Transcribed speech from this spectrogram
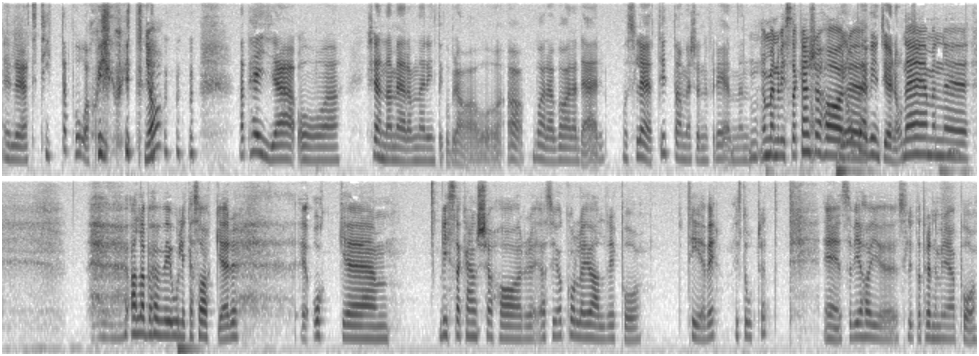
Eller att titta på skidskytt. Ja, Att heja och känna med dem när det inte går bra och ja, bara vara där. Och slötitta om jag känner för det. Men mm, ja men vissa kanske har... jag eh, behöver ju inte göra något. Nej, men eh, alla behöver vi olika saker. Och eh, vissa kanske har... Alltså jag kollar ju aldrig på tv i stort sett. Eh, så vi har ju slutat prenumerera på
